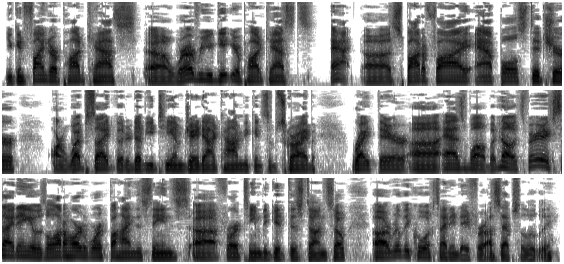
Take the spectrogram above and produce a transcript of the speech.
You can find our podcasts uh, wherever you get your podcasts at uh, Spotify, Apple, Stitcher, our website. Go to WTMJ.com. You can subscribe right there uh, as well. But no, it's very exciting. It was a lot of hard work behind the scenes uh, for our team to get this done. So, uh, really cool, exciting day for us. Absolutely.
